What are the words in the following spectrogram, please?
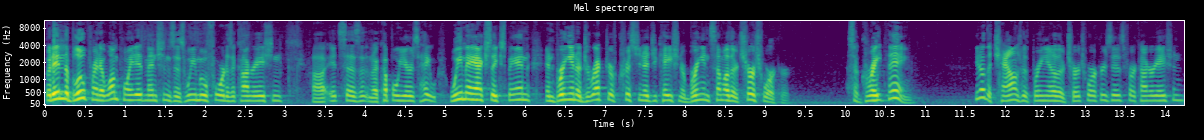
But in the blueprint, at one point, it mentions as we move forward as a congregation, uh, it says that in a couple years, hey, we may actually expand and bring in a director of Christian education or bring in some other church worker. That's a great thing. You know the challenge with bringing in other church workers is for a congregation?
